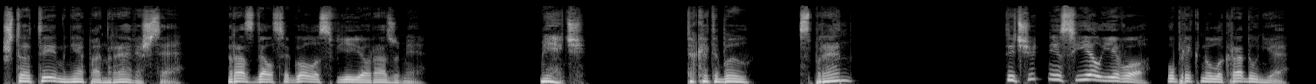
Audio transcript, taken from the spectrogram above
что ты мне понравишься», — раздался голос в ее разуме. «Меч! Так это был Спрен?» «Ты чуть не съел его!» — упрекнула крадунья.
